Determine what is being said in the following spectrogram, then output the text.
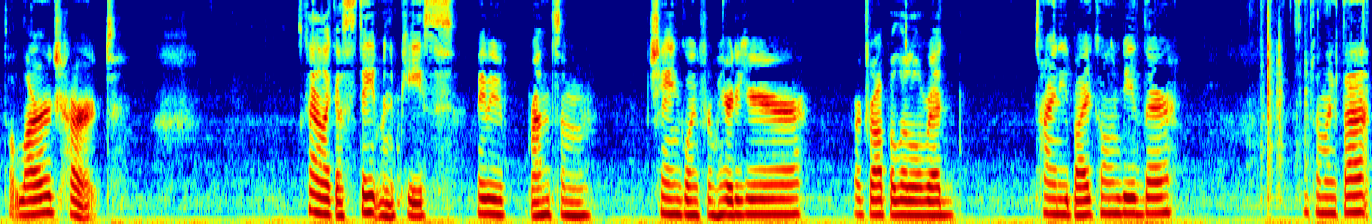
It's a large heart. It's kind of like a statement piece. Maybe run some chain going from here to here or drop a little red tiny bicone bead there. Something like that.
